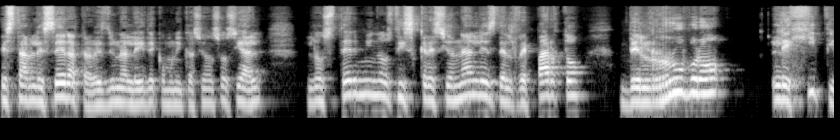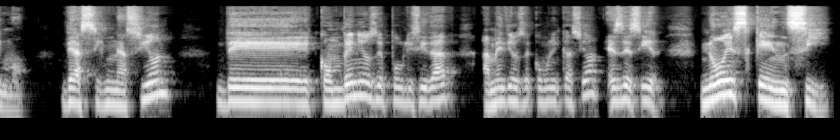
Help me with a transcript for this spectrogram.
establecer a través de una ley de comunicación social los términos discrecionales del reparto del rubro legítimo de asignación de convenios de publicidad a medios de comunicación. Es decir, no es que en sí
